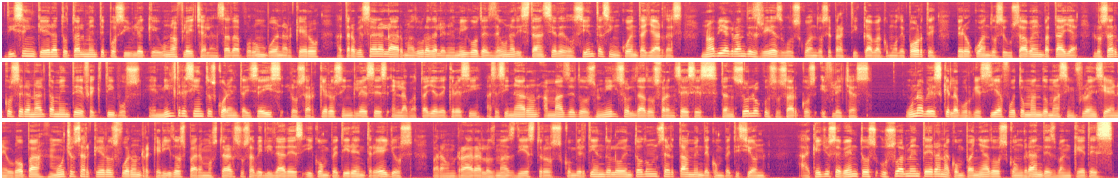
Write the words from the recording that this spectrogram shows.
Dicen que era totalmente posible que una flecha lanzada por un buen arquero atravesara la armadura del enemigo desde una distancia de 250 yardas. No había grandes riesgos cuando se practicaba como deporte, pero cuando se usaba en batalla, los arcos eran altamente efectivos. En 1346, los arqueros ingleses en la batalla de Crecy asesinaron a más de 2.000 soldados franceses, tan solo con sus arcos y flechas. Una vez que la burguesía fue tomando más influencia en Europa, muchos arqueros fueron requeridos para mostrar sus habilidades y competir entre ellos, para honrar a los más diestros, convirtiéndolo en todo un certamen de competición. Aquellos eventos usualmente eran acompañados con grandes banquetes.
